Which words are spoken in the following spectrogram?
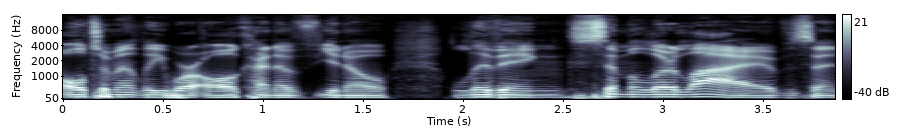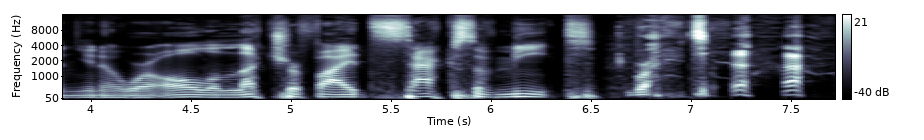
ultimately, we're all kind of you know living similar lives, and you know we're all electrified sacks of meat. Right.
